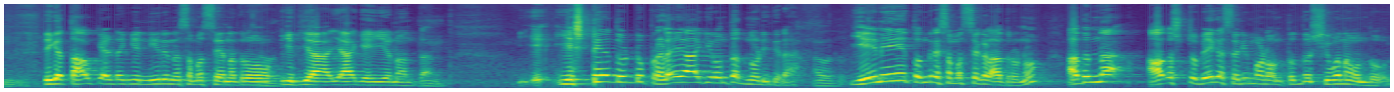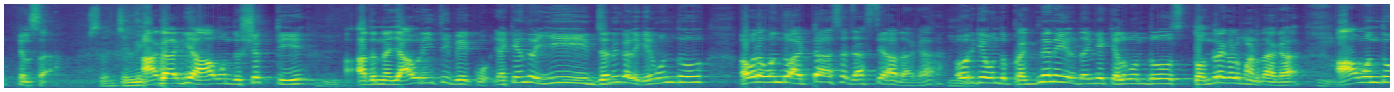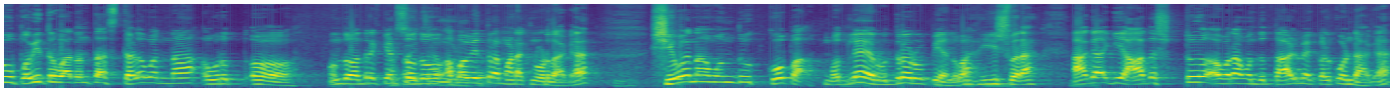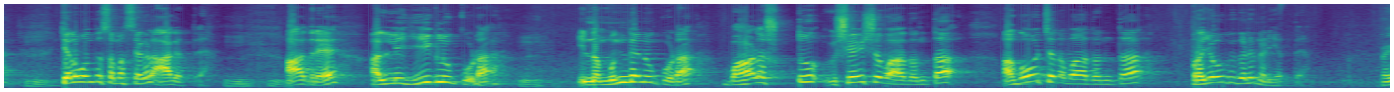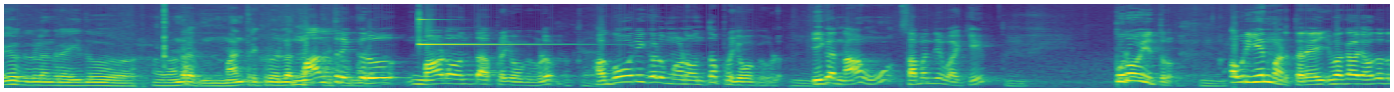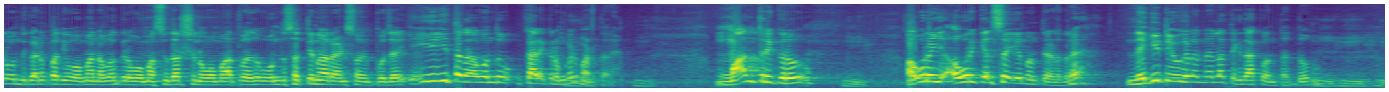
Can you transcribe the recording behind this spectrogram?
ಈಗ ತಾವು ಕೇಳ್ದಂಗೆ ನೀರಿನ ಸಮಸ್ಯೆ ಏನಾದರೂ ಇದೆಯಾ ಯಾಗೆ ಏನು ಅಂತ. ಎಷ್ಟೇ ದೊಡ್ಡ ಪ್ರಳಯ ಆಗಿರುವಂಥದ್ದು ನೋಡಿದ್ದೀರಾ? ಏನೇ ತೊಂದರೆ ಸಮಸ್ಯೆಗಳಾದ್ರೂ ಅದನ್ನು ಆದಷ್ಟು ಬೇಗ ಸರಿ ಮಾಡುವಂಥದ್ದು ಶಿವನ ಒಂದು ಕೆಲಸ. ಹಾಗಾಗಿ ಆ ಒಂದು ಶಕ್ತಿ ಅದನ್ನು ಯಾವ ರೀತಿ ಬೇಕು? ಯಾಕೆಂದರೆ ಈ ಜನಗಳಿಗೆ ಒಂದು ಅವರ ಒಂದು ಅಟ್ಟಹಾಸ ಜಾಸ್ತಿ ಆದಾಗ ಅವರಿಗೆ ಒಂದು ಪ್ರಜ್ಞೆನೇ ಇಲ್ದಂಗೆ ಕೆಲವೊಂದು ತೊಂದರೆಗಳು ಮಾಡಿದಾಗ ಆ ಒಂದು ಪವಿತ್ರವಾದಂಥ ಸ್ಥಳವನ್ನ ಅವರು ಒಂದು ಅಂದ್ರೆ ಕೆಡಿಸೋದು ಅಪವಿತ್ರ ಮಾಡಕ್ ನೋಡಿದಾಗ ಶಿವನ ಒಂದು ಕೋಪ ಮೊದಲೇ ರುದ್ರರೂಪಿ ಅಲ್ವಾ ಈಶ್ವರ? ಹಾಗಾಗಿ ಆದಷ್ಟು ಅವರ ಒಂದು ತಾಳ್ಮೆ ಕಳ್ಕೊಂಡಾಗ ಕೆಲವೊಂದು ಸಮಸ್ಯೆಗಳು ಆಗತ್ತೆ. ಆದರೆ ಅಲ್ಲಿ ಈಗಲೂ ಕೂಡ ಇನ್ನು ಮುಂದೆನೂ ಕೂಡ ಬಹಳಷ್ಟು ವಿಶೇಷವಾದಂಥ ಅಗೋಚರವಾದಂಥ ಪ್ರಯೋಗಗಳು ನಡೆಯುತ್ತೆ. ಪ್ರಯೋಗಗಳಂದ್ರೆ ಇದು ಅಂದರೆ ಮಾಂತ್ರಿಕರು ಇಲ್ಲ ಮಾಂತ್ರಿಕರು ಮಾಡುವಂಥ ಪ್ರಯೋಗಗಳು ಹಗೋರಿಗಳು ಮಾಡುವಂಥ ಪ್ರಯೋಗಗಳು. ಈಗ ನಾವು ಸಾಮಾನ್ಯವಾಗಿ ಪುರೋಹಿತರು ಅವ್ರು ಏನು ಮಾಡ್ತಾರೆ? ಇವಾಗ ಯಾವುದಾದ್ರೂ ಒಂದು ಗಣಪತಿ ಹೋಮ ನವಗ್ರಹ ಹೋಮ ಸುದರ್ಶನ ಹೋಮ ಅಥವಾ ಒಂದು ಸತ್ಯನಾರಾಯಣ ಸ್ವಾಮಿ ಪೂಜೆ ಈ ಥರ ಒಂದು ಕಾರ್ಯಕ್ರಮಗಳು ಮಾಡ್ತಾರೆ. ಮಾಂತ್ರಿಕರು ಅವರ ಅವರ ಕೆಲಸ ಏನು ಅಂತ ಹೇಳಿದ್ರೆ ನೆಗೆಟಿವ್ಗಳನ್ನೆಲ್ಲ ತೆಗೆದಾಕುವಂಥದ್ದು.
